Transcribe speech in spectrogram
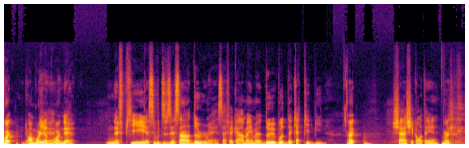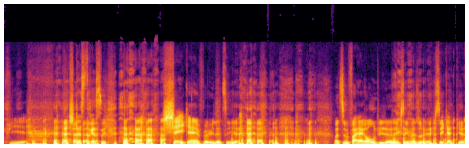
Ouais, Donc, en moyenne, ouais. 9, pieds, si vous divisez ça en deux, mais ça fait quand même deux bouts de 4 pieds de demi. Ouais. Je suis content. hein? Ouais. Puis, J'étais stressé. je shakeais un peu, là, tu sais. Vas-tu me faire honte, lui, là, avec ses mesures, ses calculs?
